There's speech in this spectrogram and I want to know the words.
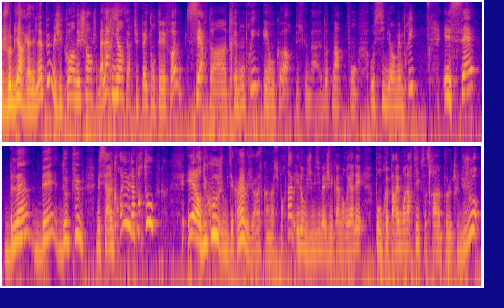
je veux bien regarder de la pub, mais j'ai quoi en échange? Bah là, rien. C'est-à-dire que tu payes ton téléphone, certes à un très bon prix, et encore, puisque bah, d'autres marques font aussi bien au même prix, et c'est blindé de pub. Mais c'est incroyable, n'importe où et alors du coup, je me disais quand même, je ah, c'est quand même insupportable. Et donc je me dis, bah, je vais quand même regarder pour préparer mon article, ça sera un peu le truc du jour.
